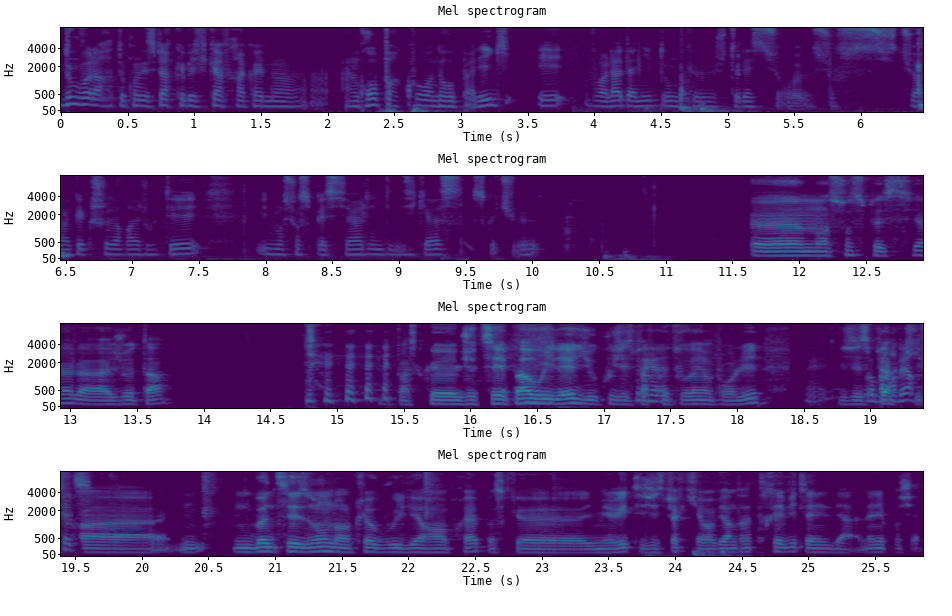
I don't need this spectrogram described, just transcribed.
Donc voilà, donc on espère que Benfica fera quand même un, gros parcours en Europa League. Et voilà, Dani, donc euh, je te laisse sur, sur si tu as quelque chose à rajouter une mention spéciale, une dédicace, ce que tu veux. Mention spéciale à Jota. Parce que je ne sais pas où il est, du coup j'espère que tout va bien pour lui. J'espère qu'il fera une, bonne saison dans le club où il ira en prêt parce qu'il mérite et j'espère qu'il reviendra très vite l'année prochaine.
